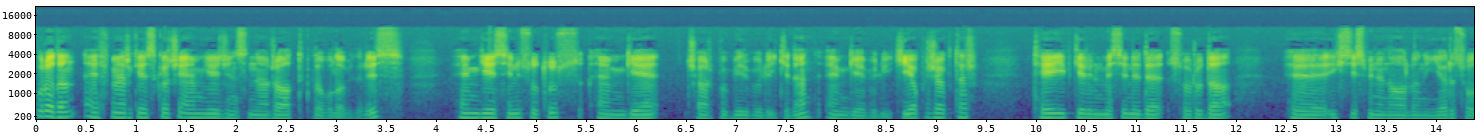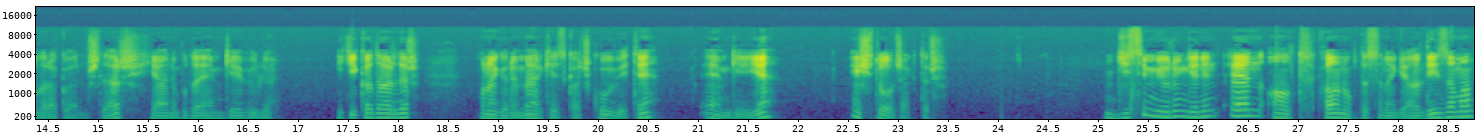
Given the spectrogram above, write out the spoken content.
Buradan F merkez kaçı mg cinsinden rahatlıkla bulabiliriz. mg sinüs 30 mg çarpı 1 bölü 2'den mg bölü 2 yapacaktır. T ip gerilmesini de soruda e, x cisminin ağırlığının yarısı olarak vermişler. Yani bu da mg bölü 2 kadardır. Buna göre merkez kaç kuvveti mg'ye eşit olacaktır. Cisim yörüngenin en alt K noktasına geldiği zaman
